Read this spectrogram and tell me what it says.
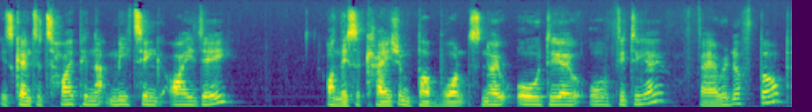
He's going to type in that meeting ID. On this occasion, Bob wants no audio or video. Fair enough, Bob.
